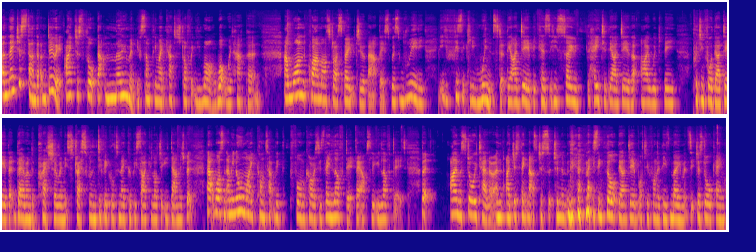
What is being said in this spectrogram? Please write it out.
and they just stand up and do it. I just thought that moment, if something went catastrophically wrong, what would happen? And one choir master I spoke to about this was really, he physically winced at the idea because he so hated the idea that I would be putting forward the idea that they're under pressure and it's stressful and difficult and they could be psychologically damaged. But that wasn't, I mean, all my contact with performer choruses, they loved it. They absolutely loved it. But I'm a storyteller, and I just think that's just such an amazing thought. The idea of what if one of these moments it just all came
